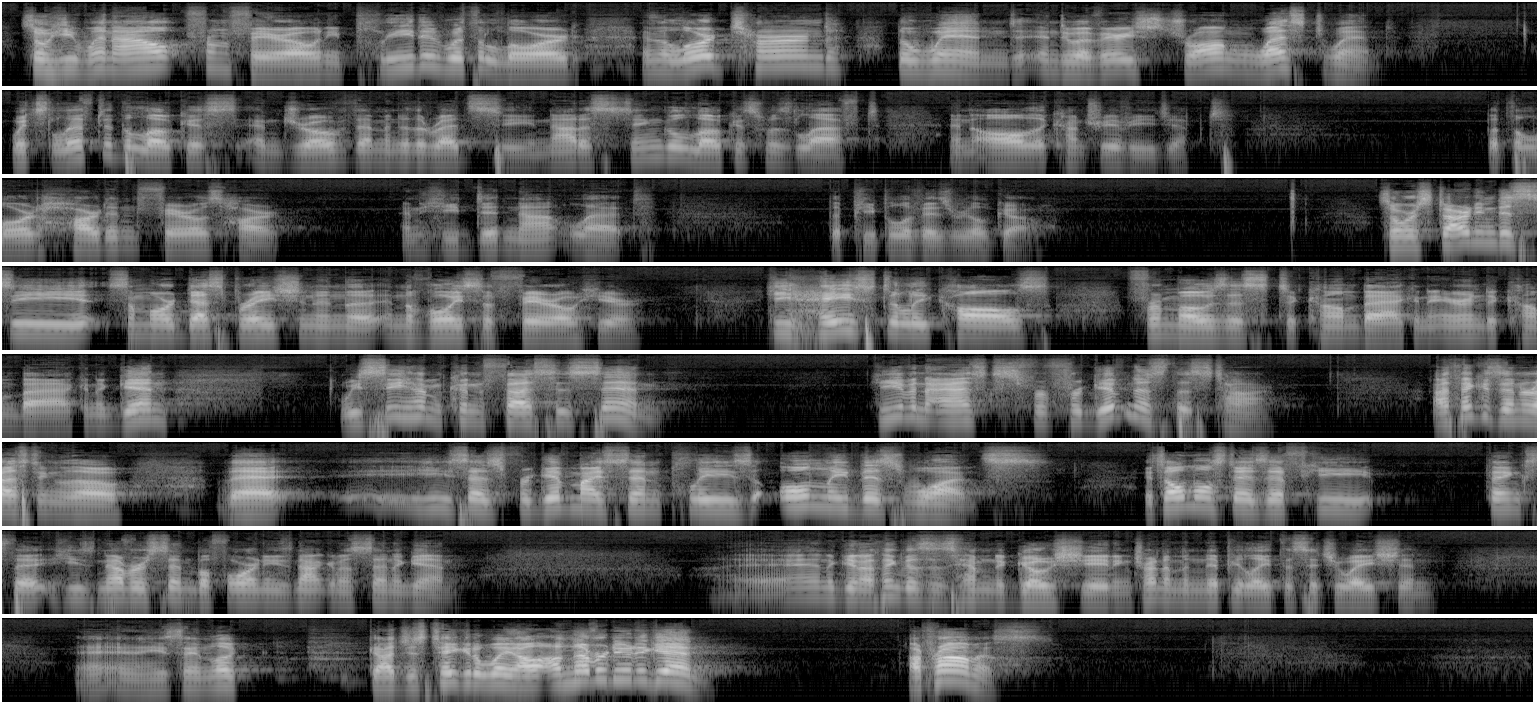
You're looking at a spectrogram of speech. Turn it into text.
So he went out from Pharaoh and he pleaded with the Lord, and the Lord turned the wind into a very strong west wind, which lifted the locusts and drove them into the Red Sea. Not a single locust was left in all the country of Egypt. But the Lord hardened Pharaoh's heart, and he did not let the people of Israel go. So we're starting to see some more desperation in the, in the voice of Pharaoh here. He hastily calls for Moses to come back and Aaron to come back. And again, we see him confess his sin. He even asks for forgiveness this time. I think it's interesting, though, that he says, Forgive my sin, please, only this once. It's almost as if he thinks that he's never sinned before and he's not going to sin again. And again, I think this is him negotiating, trying to manipulate the situation. And he's saying, Look, God, just take it away. I'll, I'll never do it again. I promise.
